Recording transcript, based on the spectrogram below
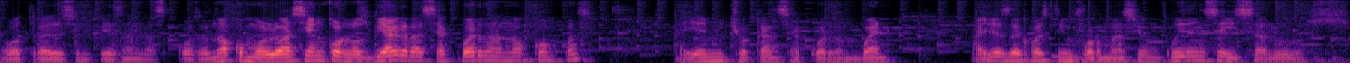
otra vez empiezan las cosas, ¿no? Como lo hacían con los Viagra, ¿se acuerdan, no, compas? Allá en Michoacán se acuerdan. Bueno, ahí les dejo esta información. Cuídense y saludos.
